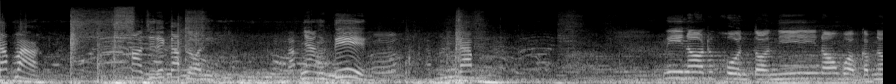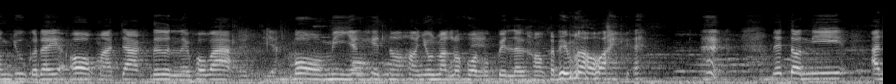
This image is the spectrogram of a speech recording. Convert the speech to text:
กลับมาเฮาจะได้กลับเลยนี่ยังตีะทุกคนตอนนี้น้องบอมกับน้องยูก็ได้ออกมาจากเดินเลยเพราะว่าบ่มีหยังเฮ็ดเนาะเฮาโยนมักละครบ่เป็นเลยเฮาก็ได้มาไว้ในตอนนี้อัน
